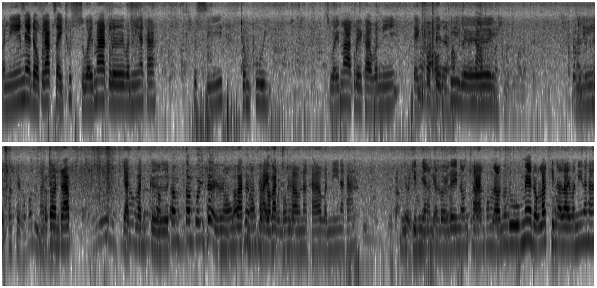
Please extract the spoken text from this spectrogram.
วันนี้แม่ดอกรักใส่ชุดสวยมากเลยวันนี้นะคะ ชุดสีชมพูสวยมาก เลยค่ะ วันนี้แต่งชุดเต็มที่เลยวันนี้มาต้อนรับจัดวันเกิดน้องวัดน้องพายวัดของเรานะคะ วันนี้นะคะ ดูกินอย่างอร่อยเลยน้องช้างของเราดูแม่ดอกรักกินอะไรวันนี้นะคะ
